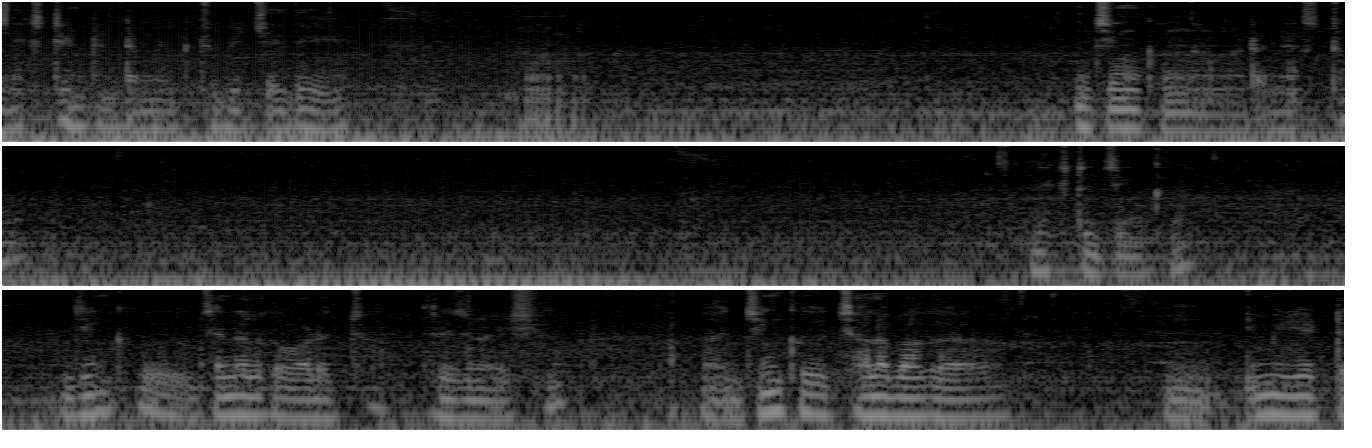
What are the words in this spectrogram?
నెక్స్ట్ ఏంటంటే మీకు చూపించేది జింక్ ఉందన్నమాట నెక్స్ట్ నెక్స్ట్ జింక్ జింక్ జనరల్గా వాడచ్చు there is no issue zinc చాలా బాగా ఇమీడియట్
